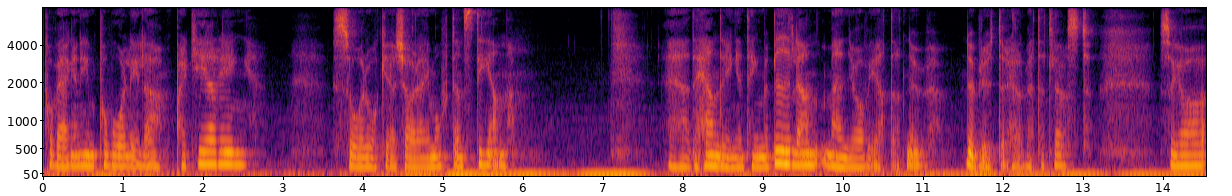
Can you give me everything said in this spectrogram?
på vägen in på vår lilla parkering så råkar jag köra emot en sten. Eh, det händer ingenting med bilen men jag vet att nu, nu bryter helvetet löst. Så jag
